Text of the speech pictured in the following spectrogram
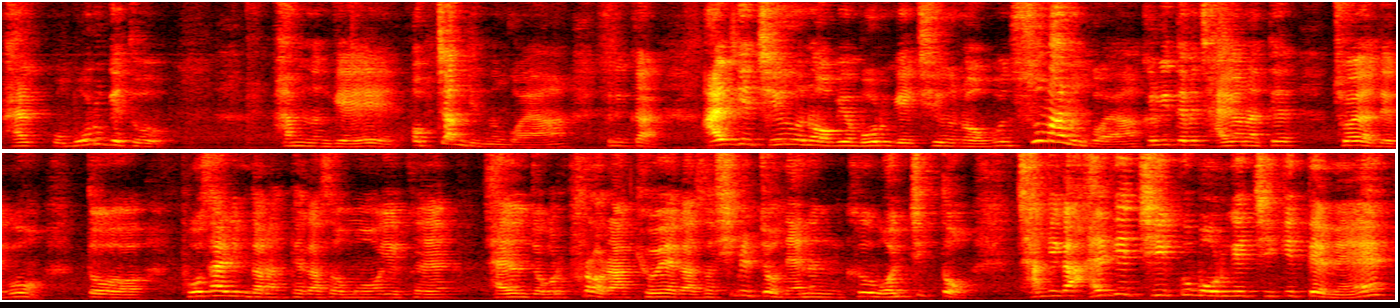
밟고 모르게도 밟는 게 업장 짓는 거야. 그러니까 알게 지은 업이 모르게 지은 업은 수많은 거야. 그렇기 때문에 자연한테 줘야 되고 또 보살님들한테 가서 뭐 이렇게 자연적으로 풀어라. 교회 가서 11조 내는 그 원칙도 자기가 알게 짓고 모르게 짓기 때문에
